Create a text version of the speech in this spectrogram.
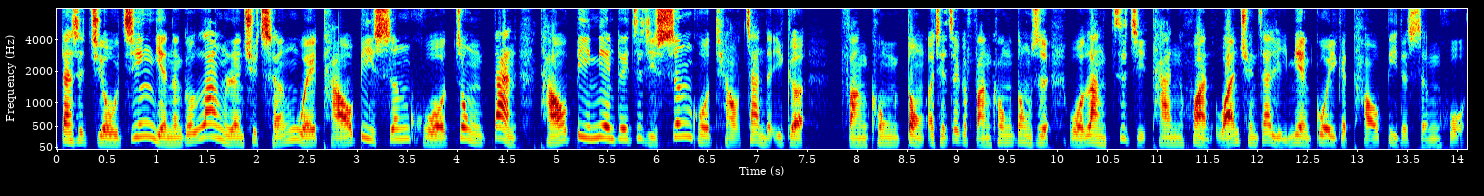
但是酒精也能够让人去成为逃避生活重担、逃避面对自己生活挑战的一个。防空洞，而且这个防空洞是我让自己瘫痪，完全在里面过一个逃避的生活。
